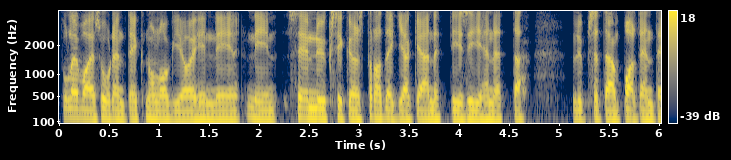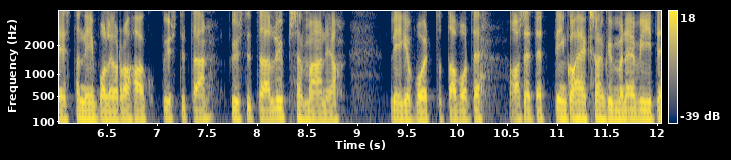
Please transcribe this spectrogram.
tulevaisuuden teknologioihin, niin, niin sen yksikön strategia käännettiin siihen, että lypsetään patenteista niin paljon rahaa kuin pystytään, pystytään lypsämään. Ja liikevoittotavoite asetettiin 85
